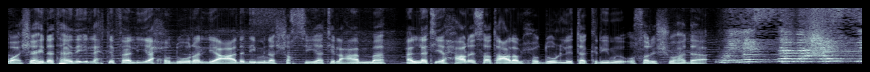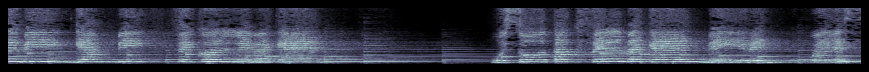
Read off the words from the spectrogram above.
وشهدت هذه الاحتفالية حضورا لعدد من الشخصيات العامة التي حرصت على الحضور لتكريم أسر الشهداء. ولسه بحس بيك جنبي في كل مكان. وصوتك في المكان بيرن ولسه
